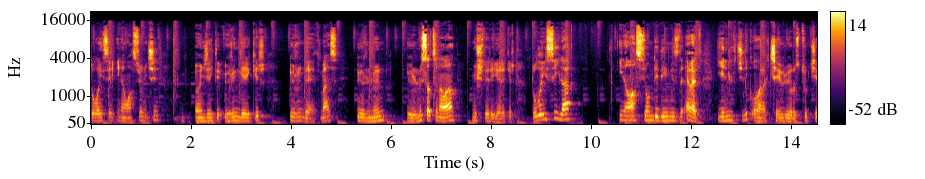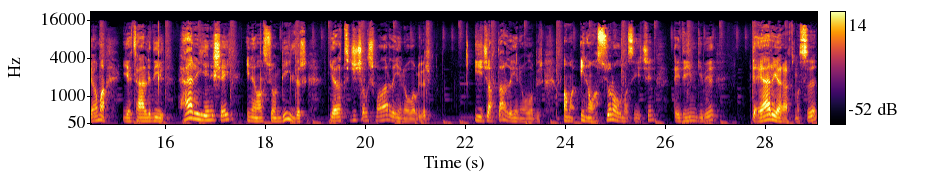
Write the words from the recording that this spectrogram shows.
Dolayısıyla inovasyon için öncelikle ürün gerekir. Ürün de etmez. Ürünün ürünü satın alan müşteri gerekir. Dolayısıyla inovasyon dediğimizde evet yenilikçilik olarak çeviriyoruz Türkçe'ye ama yeterli değil. Her yeni şey inovasyon değildir. Yaratıcı çalışmalar da yeni olabilir icatlar da yeni olabilir. Ama inovasyon olması için dediğim gibi değer yaratması,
